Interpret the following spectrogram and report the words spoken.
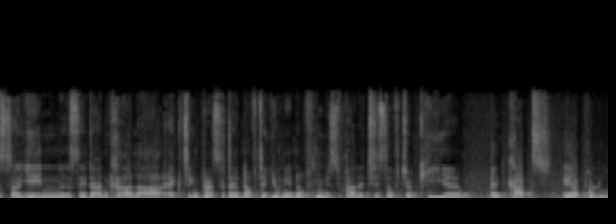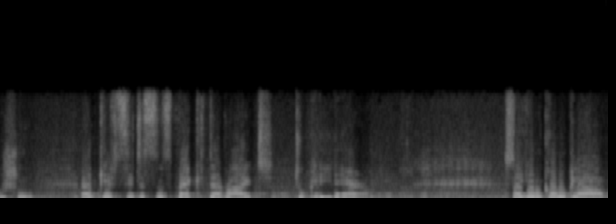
Sayın Sedan Karalar, Acting President of the Union of Municipalities of Turkey, and cut air pollution and give citizens back their right to clean air. Sayın Konuklar,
